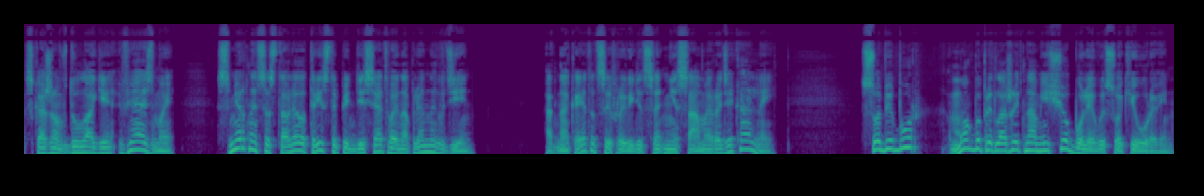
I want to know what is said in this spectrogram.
Скажем, в Дулаге Вязьмы смертность составляла 350 военнопленных в день. Однако эта цифра видится не самой радикальной. Собибор мог бы предложить нам еще более высокий уровень.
